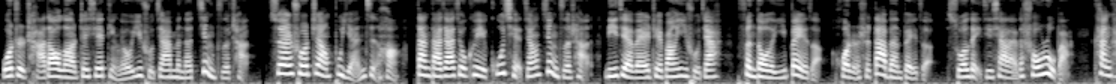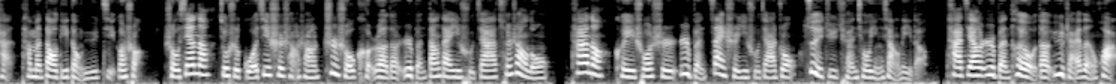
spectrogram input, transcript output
我只查到了这些顶流艺术家们的净资产。虽然说这样不严谨哈，但大家就可以姑且将净资产理解为这帮艺术家奋斗了一辈子或者是大半辈子。所累积下来的收入吧，看看他们到底等于几个爽。首先呢，就是国际市场上炙手可热的日本当代艺术家村上隆，他呢可以说是日本在世艺术家中最具全球影响力的。他将日本特有的御宅文化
